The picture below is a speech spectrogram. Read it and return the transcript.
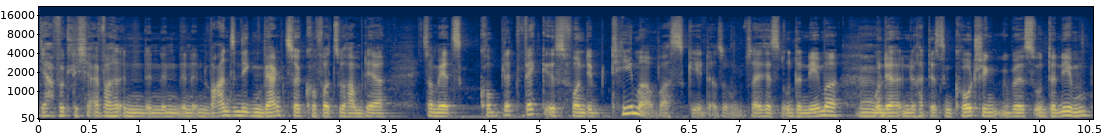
ja wirklich einfach einen, einen, einen wahnsinnigen Werkzeugkoffer zu haben, der sagen wir jetzt komplett weg ist von dem Thema, was geht. Also sei es jetzt ein Unternehmer und der hat jetzt ein Coaching über das Unternehmen,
